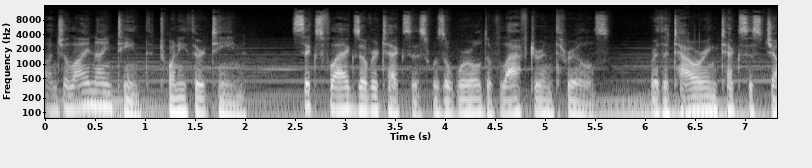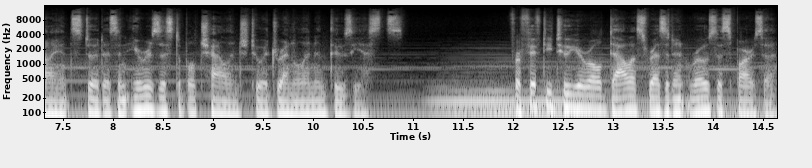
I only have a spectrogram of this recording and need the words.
On July 19, 2013, Six Flags Over Texas was a world of laughter and thrills, where the towering Texas giant stood as an irresistible challenge to adrenaline enthusiasts. For 52-year-old Dallas resident Rosa Esparza,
